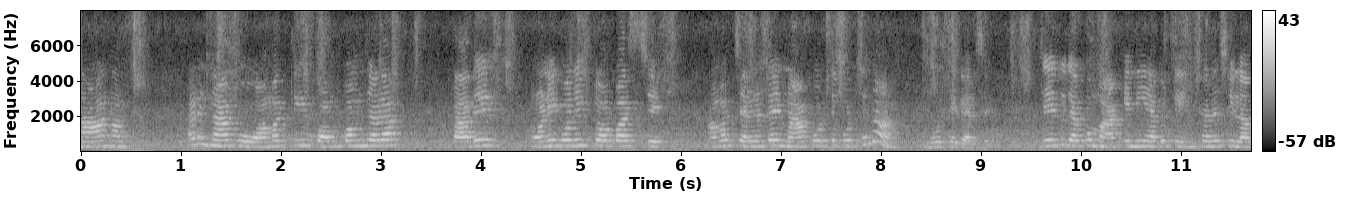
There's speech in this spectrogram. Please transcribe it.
না না। আরে না গো, আমার থেকে কম কম যারা তাদের অনেক অনেক টপ আসছে। আমার চ্যানেলটায় না করতে করতে না বসে গেছে। যেহেতু দেখো মাকে নিয়ে এত টেনশানে ছিলাম,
